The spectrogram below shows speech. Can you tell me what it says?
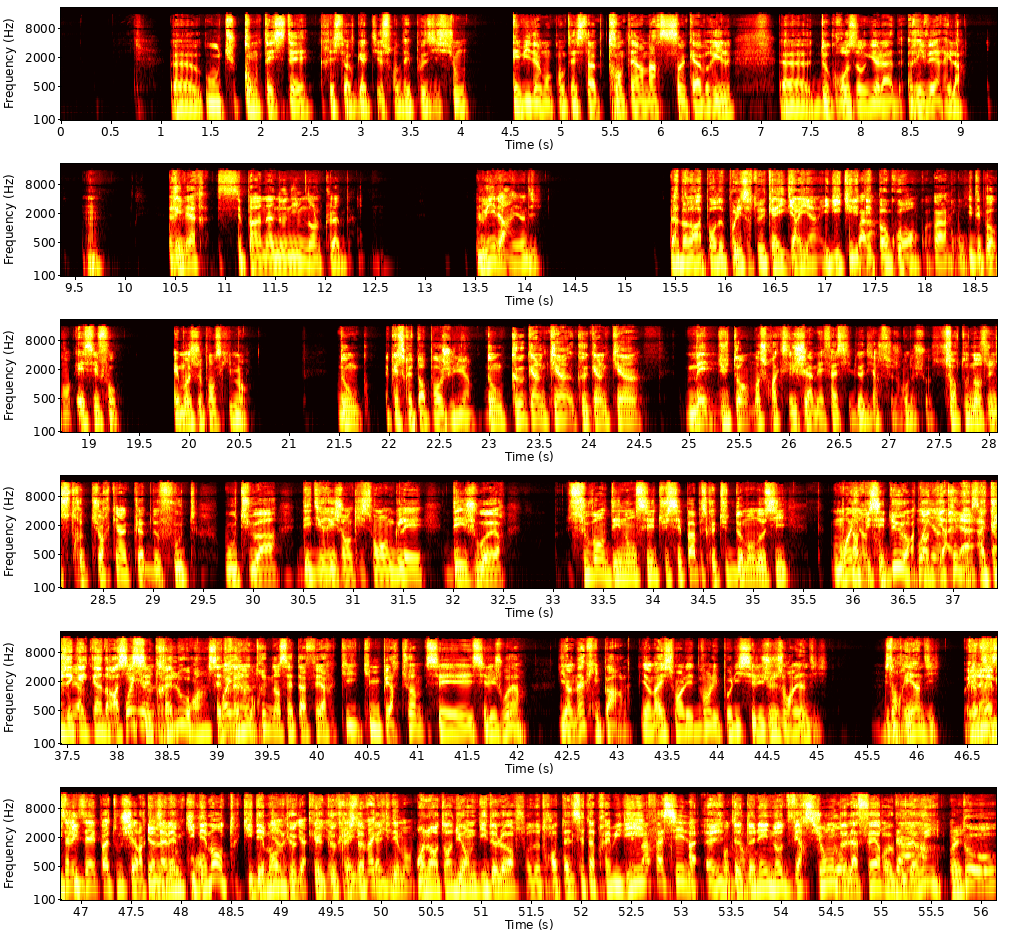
euh, où tu contestais Christophe Galtier sur des positions évidemment contestables. 31 mars, 5 avril, euh, deux grosses engueulades. River est là. Hmm. River, c'est pas un anonyme dans le club. Lui, il a rien dit. Bah, dans le rapport de police, en tous les cas, il dit rien. Il dit qu'il n'était Voilà. pas au courant. Quoi. Voilà, il était pas au courant. Et c'est faux. Et moi, je pense qu'il ment. Donc, Qu'est-ce que t'en penses, Julien? Donc que quelqu'un, que quelqu'un mette du temps. Moi, je crois que c'est jamais facile de dire ce genre de choses. Surtout dans une structure qui est un club de foot où tu as des dirigeants qui sont anglais, des joueurs. Souvent dénoncés, tu sais pas, parce que tu te demandes aussi. Moi, Non, puis c'est dur. moi, accuser quelqu'un de raciste, c'est très lourd. Hein, c'est il y très a un lourd. truc dans cette affaire qui, qui me perturbe, c'est c'est les joueurs. Il y en a qui parlent. Il y en a, ils sont allés devant les policiers, les juges, ils ont rien dit. Ils ont rien dit. Il y en a même qui, pas il y en a même courant. démentent, qui démentent que, Christophe. On a entendu Andy Delors sur notre antenne cet C'est après-midi pas facile. euh, de donner une autre version de l'affaire Boudaoui.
